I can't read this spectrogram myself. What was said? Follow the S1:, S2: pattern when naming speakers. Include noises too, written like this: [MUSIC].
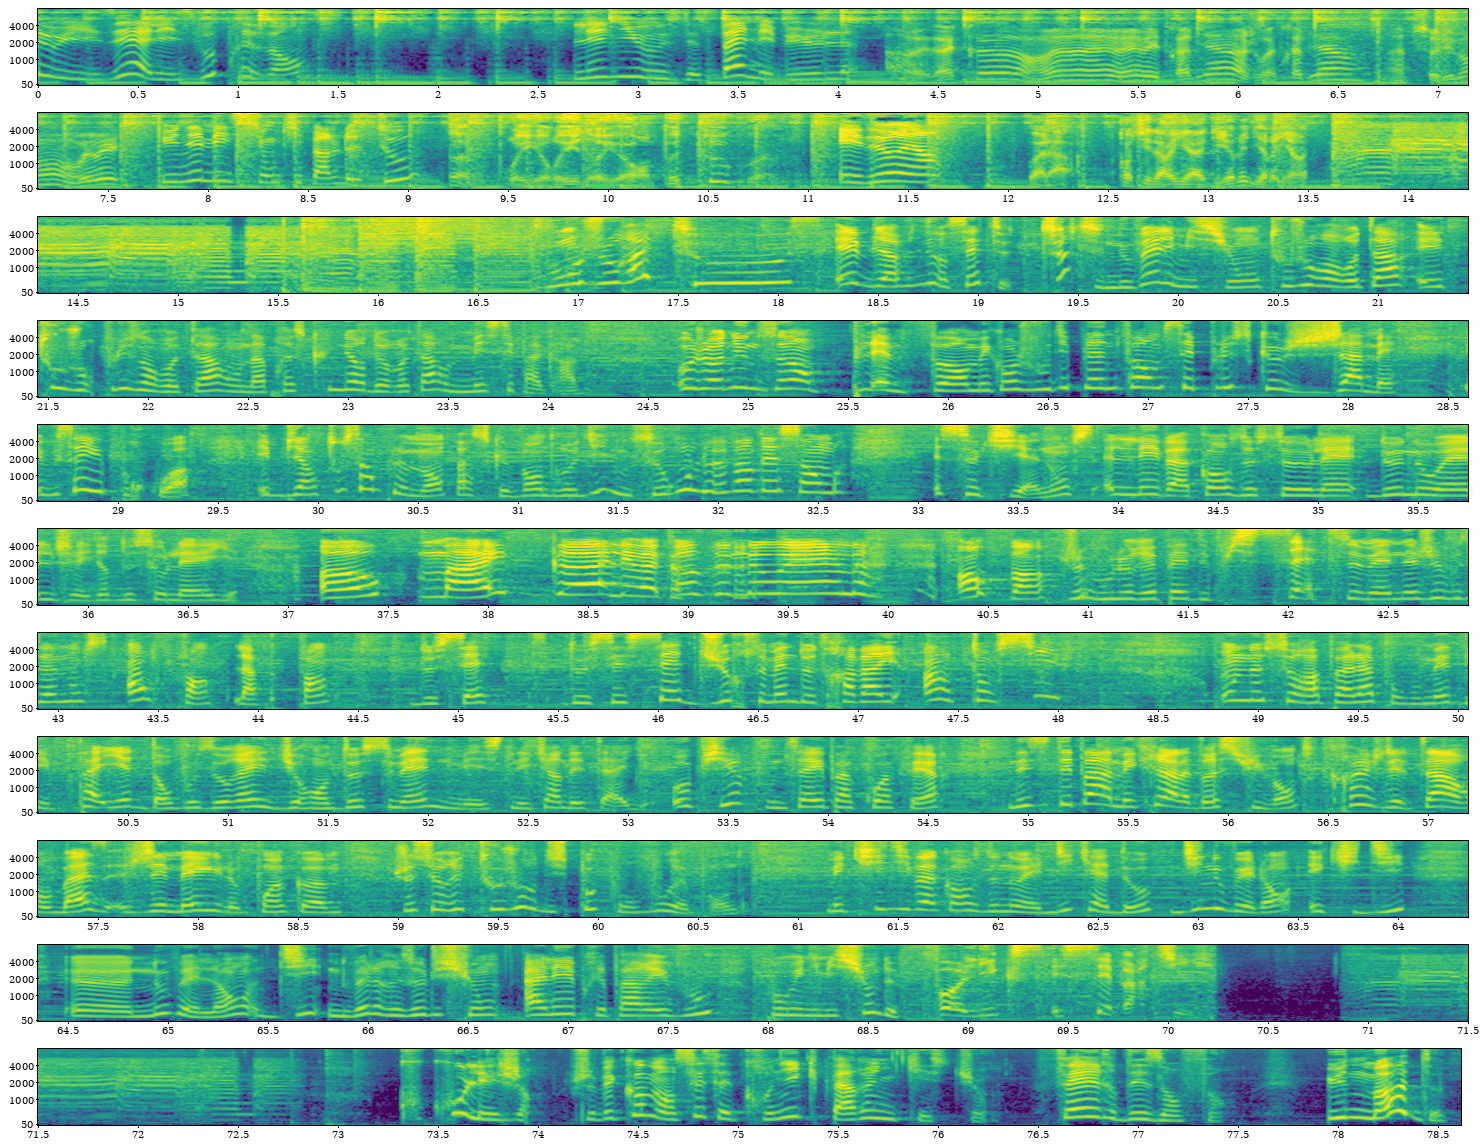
S1: Héloïse et Alice vous présentent les news de Palmébule,
S2: Ah ouais, d'accord, ouais, ouais, ouais, ouais, très bien, je vois très bien, absolument, oui, oui.
S1: une émission qui parle de tout
S3: A priori, il doit y avoir un peu de tout, quoi.
S1: et de rien.
S3: Voilà, quand il a rien à dire, il dit rien.
S1: Bonjour à tous et bienvenue dans cette toute nouvelle émission, toujours en retard et toujours plus en retard. On a presque une heure de retard, mais c'est pas grave. Aujourd'hui, nous sommes en pleine forme et quand je vous dis pleine forme, c'est plus que jamais. Et vous savez pourquoi? Eh bien, tout simplement parce que vendredi, nous serons le 20 décembre, ce qui annonce les vacances de, soleil, de Noël, j'allais dire de soleil. Oh my god, les vacances de Noël Enfin, je vous le répète depuis 7 semaines et je vous annonce enfin la fin de, de ces 7 dures semaines de travail intensif. On ne sera pas là pour vous mettre des paillettes dans vos oreilles durant deux semaines, mais ce n'est qu'un détail. Au pire, vous ne savez pas quoi faire, n'hésitez pas à m'écrire à l'adresse suivante crushdelta.gmail.com. Je serai toujours dispo pour vous répondre. Mais qui dit vacances de Noël dit cadeau, dit nouvel an, et qui dit euh, nouvel an dit nouvelle résolution. Allez, préparez-vous pour une émission de Folix et c'est parti Coucou les gens, je vais commencer cette chronique par une question. Faire des enfants. Une mode?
